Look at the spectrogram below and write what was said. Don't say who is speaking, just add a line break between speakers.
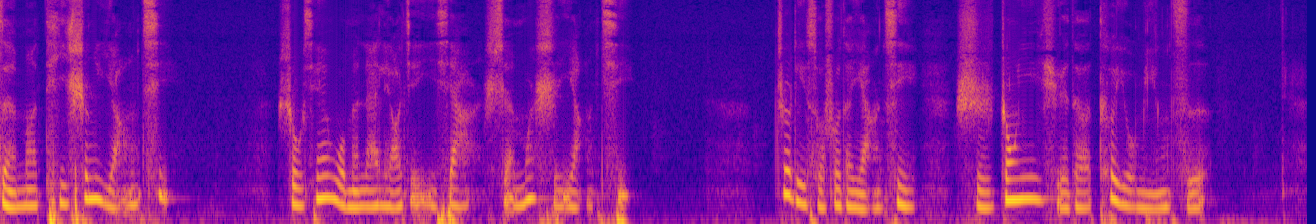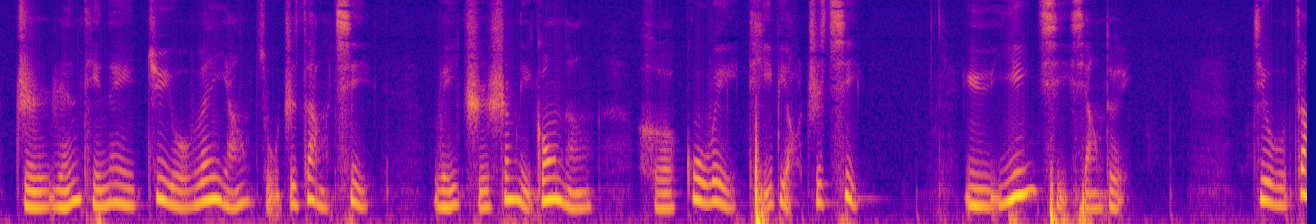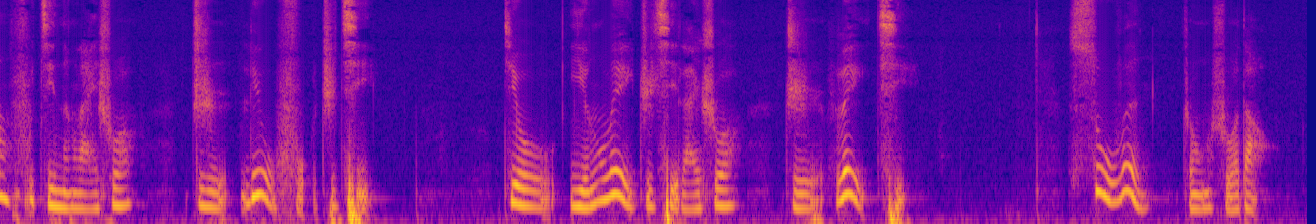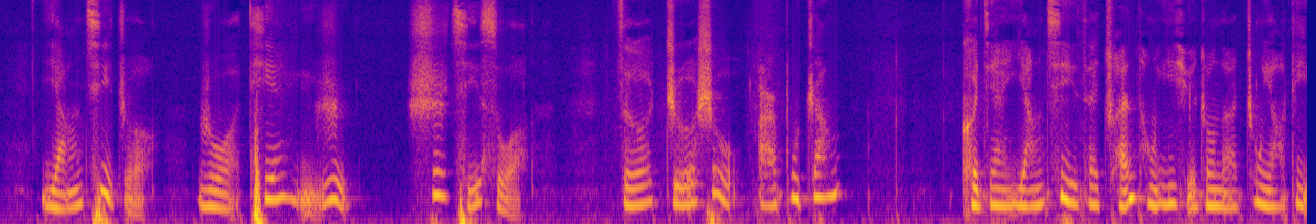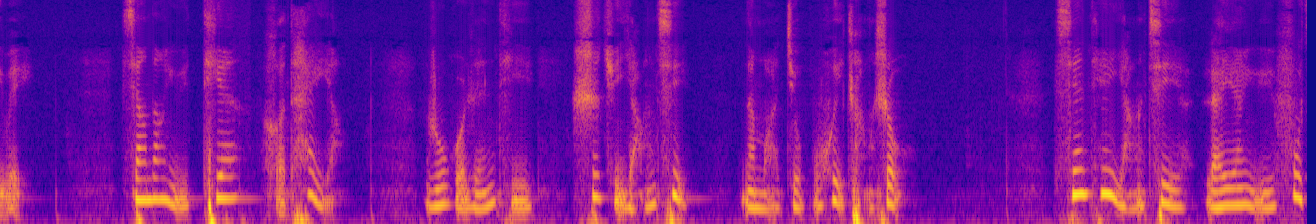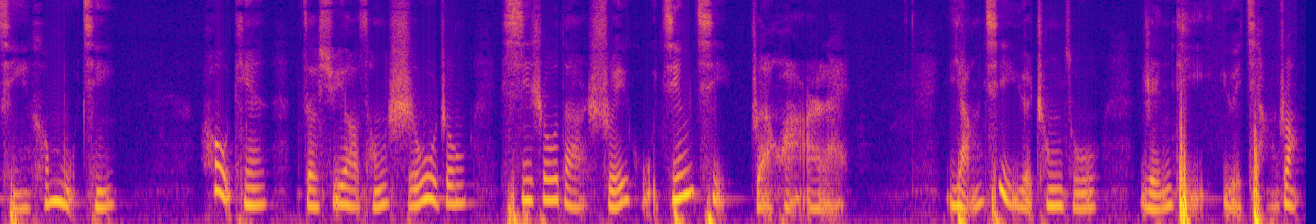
怎么提升阳气？首先，我们来了解一下什么是阳气。这里所说的阳气是中医学的特有名词，指人体内具有温阳组织脏器、维持生理功能和固卫体表之气，与阴气相对。就脏腑机能来说，指六腑之气，就营卫之气来说，指卫气。《素问》中说道：“阳气者，若天与日，失其所，则折寿而不彰。”可见阳气在传统医学中的重要地位，相当于天和太阳。如果人体失去阳气，那么就不会长寿。先天阳气来源于父亲和母亲，后天则需要从食物中吸收的水谷精气转化而来。阳气越充足，人体越强壮；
